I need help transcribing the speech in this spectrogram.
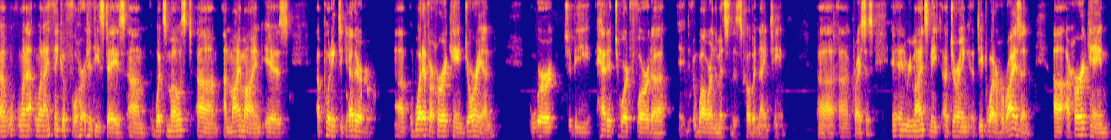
uh, when I when I think of Florida these days, um, what's most um, on my mind is uh, putting together uh, what if a Hurricane Dorian were to be headed toward Florida eh, while we're in the midst of this COVID nineteen crisis. And it reminds me uh, during Deepwater Horizon, a hurricane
